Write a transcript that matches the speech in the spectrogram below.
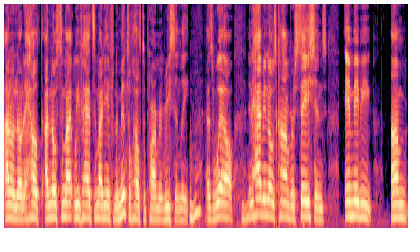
I don't know the health. I know somebody. We've had somebody in from the mental health department recently as well, and having those conversations and maybe um,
